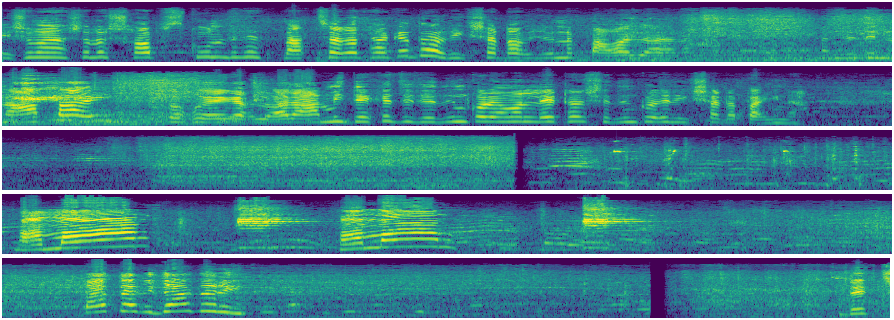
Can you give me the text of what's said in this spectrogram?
এই সময় আসলে সব স্কুল থেকে বাচ্চারা থাকে তো, রিক্সাটা ওই জন্য পাওয়া যায় না। যদি না পাই তো হয়ে গেল। আর আমি দেখেছি যেদিন করে আমার লেট হয়, সেদিন করে রিক্সাটা পাই না। মামাম তাড়াতাড়ি তাড়াতাড়ি। দেখছ?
